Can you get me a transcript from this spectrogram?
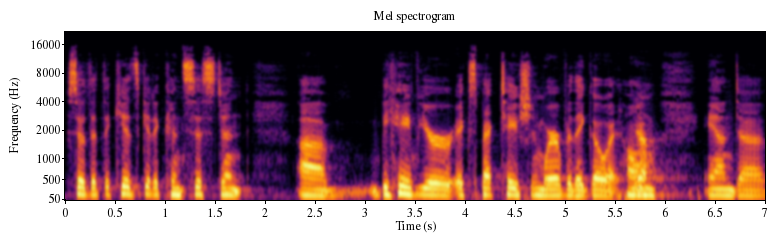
so that the kids get a consistent uh, behavior expectation wherever they go at home. And uh,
